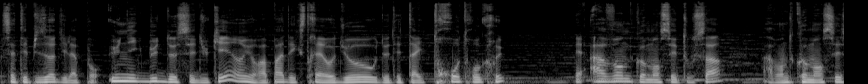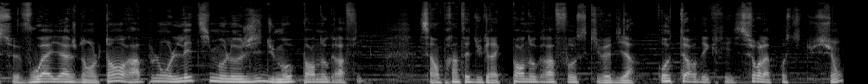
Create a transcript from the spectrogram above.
cet épisode, il a pour unique but de s'éduquer, hein, il n'y aura pas d'extrait audio ou de détails trop trop crus. Et avant de commencer tout ça, avant de commencer ce voyage dans le temps, rappelons l'étymologie du mot pornographie. C'est emprunté du grec pornographos qui veut dire auteur d'écrit sur la prostitution,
